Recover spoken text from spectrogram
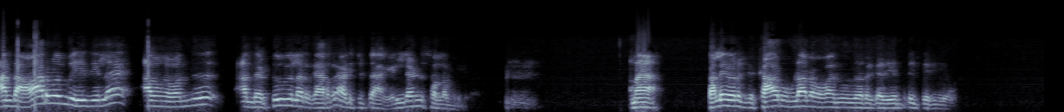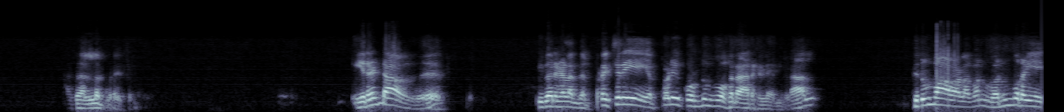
அந்த ஆர்வ மிகுதியில அவங்க வந்து அந்த டூ வீலர்காரரை அடிச்சுட்டாங்க. இல்லைன்னு சொல்ல முடியாது. ஆனா தலைவருக்கு கார் உள்ளார உட்காந்து இருக்கிறது எப்படி தெரியும்? அது அல்ல பிரச்சனை. இரண்டாவது இவர்கள் அந்த பிரச்சனையை எப்படி கொண்டு போகிறார்கள் என்றால் திருமாவளவன் வன்முறையை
